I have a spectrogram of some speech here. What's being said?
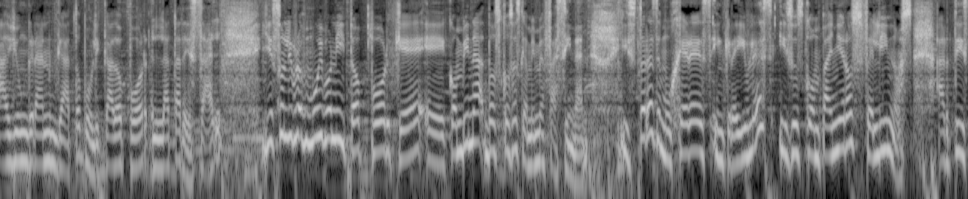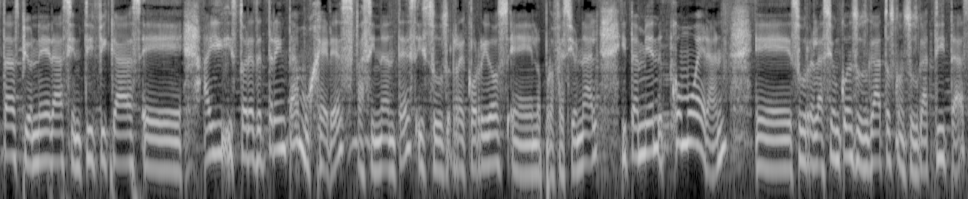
hay un gran gato, publicado por Lata de Sal. Y es un libro muy bonito porque eh, combina dos cosas que a mí me fascinan. Historias de mujeres increíbles y sus compañeros felinos, artistas, pioneras, científicas. eh, hay historias de 30 mujeres fascinantes y sus recorridos en lo profesional y también cómo eran su relación con sus gatos, con sus gatitas.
